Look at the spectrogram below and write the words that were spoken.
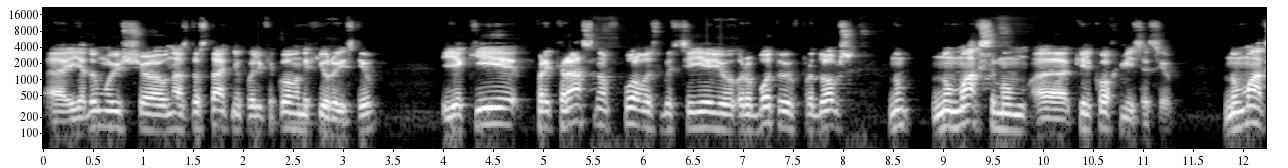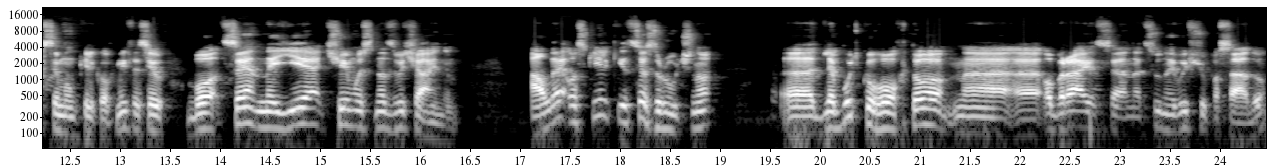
Е, я думаю, що у нас достатньо кваліфікованих юристів, які прекрасно впоралися би з цією роботою впродовж ну, ну максимум е, кількох місяців. Ну, максимум кількох місяців, бо це не є чимось надзвичайним. Але оскільки це зручно е, для будь-кого, хто е, е, обирається на цю найвищу посаду,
